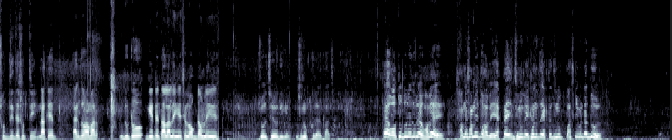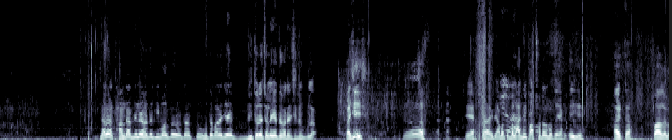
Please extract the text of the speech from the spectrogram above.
সর্দিতে সত্যি নাকের একদম আমার দুটো গেটে তালা লেগেছে লকডাউন লেগে গেছে। চলছে ওদিকে ঝিনুক খোঁজার কাজ। হ্যাঁ অত দূরে দূরে হবে? সামনে সামনেই তো হবে। একটা ঝিনুক, এখানে তো একটা ঝিনুক পাঁচ কিলোমিটার দূর। না না, ঠান্ডার দিনে হয়তো কি বলতো, ওটা একটু হতে পারে যে ভিতরে চলে যেতে পারে ঝিনুকগুলা। পাইছিস? একটা আমার তো লাগবে পাঁচ ছটার মতো এই যে, আরেকটা, পাওয়া গেল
